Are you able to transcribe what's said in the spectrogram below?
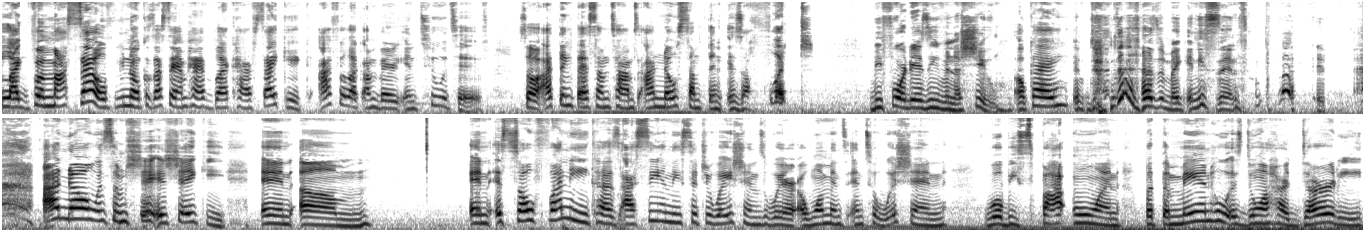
like for myself, you know, because I say I'm half black, half psychic, I feel like I'm very intuitive. So I think that sometimes I know something is a foot before there's even a shoe. Okay, if that doesn't make any sense, but I know when some shit is shaky, and um, and it's so funny because I see in these situations where a woman's intuition will be spot on, but the man who is doing her dirty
